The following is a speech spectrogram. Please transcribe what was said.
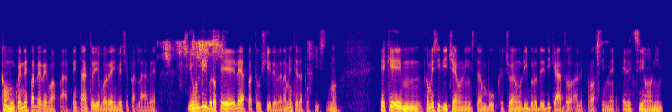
Comunque ne parleremo a parte. Intanto io vorrei invece parlare di un libro che lei ha fatto uscire veramente da pochissimo e che, mh, come si dice, è un instant book, cioè un libro dedicato alle prossime elezioni.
